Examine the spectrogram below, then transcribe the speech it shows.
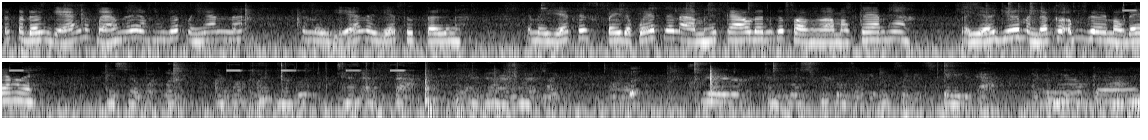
Rất là đơn giản các bạn thấy không? Rất là nhanh đó. Cái này vẽ là vẽ từ từ nè. Cái này vẽ cái spider web nó làm hơi cao lên cái phần à, màu cam ha. Vì ở dưới mình đã có ấm rê màu đen rồi. Okay, so what like I want like number 10 at the back. And then I want it like uh, clear and little sprinkles like it looks like it's faded out. Like I only want the purple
